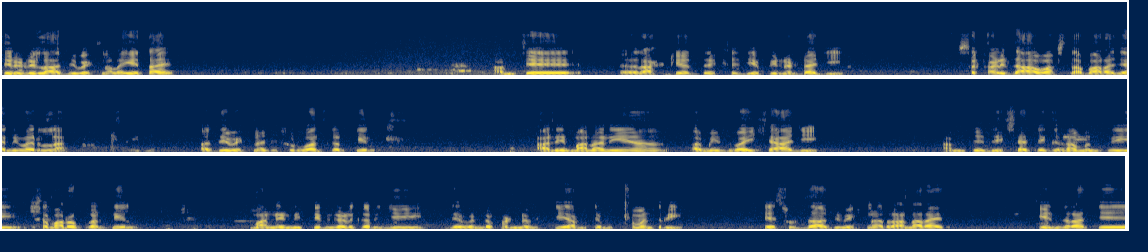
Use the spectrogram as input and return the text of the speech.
शिर्डीला अधिवेशनाला येत आहे आमचे राष्ट्रीय अध्यक्ष जे पी नड्डाजी सकाळी दहा वाजता बारा जानेवारीला अधिवेशनाची सुरुवात करतील. आणि माननीय अमितभाई शहाजी आमचे देशाचे गृहमंत्री समारोप करतील. मान्य नितीन गडकरीजी देवेंद्र फडणवीसजी आमचे मुख्यमंत्री हे सुद्धा अधिवेशनात राहणार आहेत. केंद्राचे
